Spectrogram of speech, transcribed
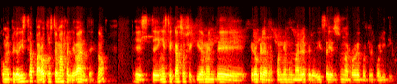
con el periodista para otros temas relevantes, ¿no? Este, en este caso, efectivamente, creo que le responde muy mal el periodista y eso es un error de cualquier político.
